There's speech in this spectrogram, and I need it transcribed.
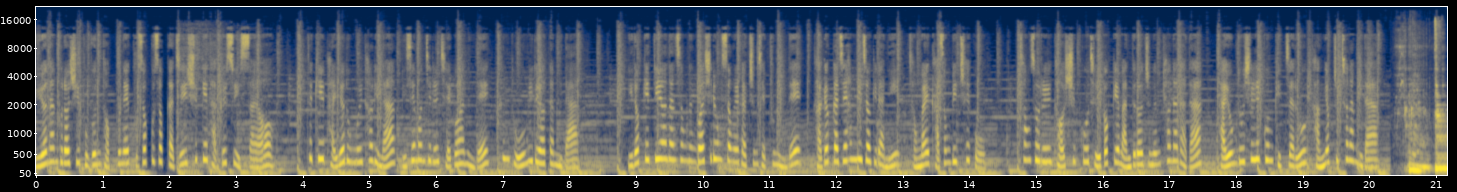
유연한 브러쉬 부분 덕분에 구석구석까지 쉽게 닦을 수 있어요. 특히 반려동물 털이나 미세먼지를 제거하는데 큰 도움이 되었답니다. 이렇게 뛰어난 성능과 실용성을 갖춘 제품인데 가격까지 합리적이라니 정말 가성비 최고. 청소를 더 쉽고 즐겁게 만들어주는 편안하다. 다용도 실리콘 빗자루 강력 추천합니다. 음.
